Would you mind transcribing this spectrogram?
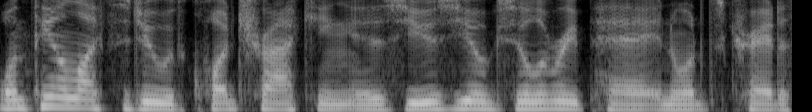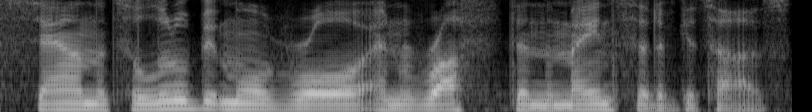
One thing I like to do with quad tracking is use the auxiliary pair in order to create a sound that's a little bit more raw and rough than the main set of guitars.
